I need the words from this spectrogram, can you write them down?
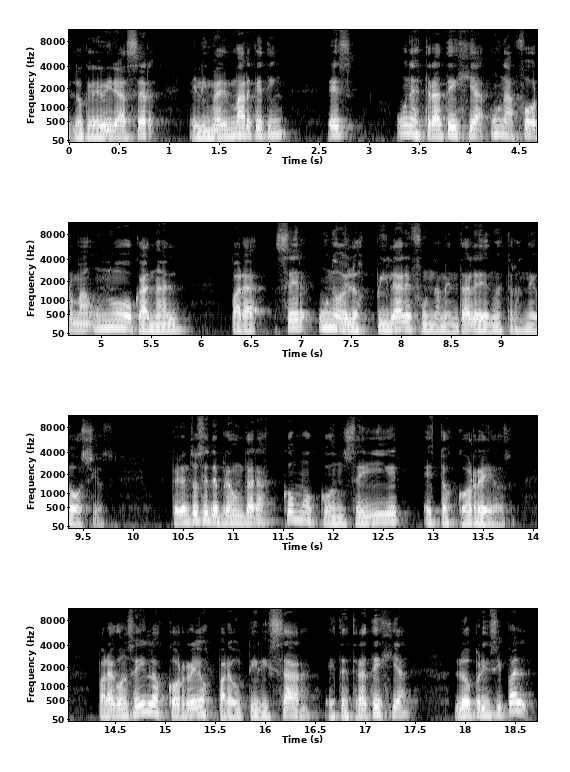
lo que debería hacer el email marketing es una estrategia, una forma, un nuevo canal para ser uno de los pilares fundamentales de nuestros negocios. Pero entonces te preguntarás cómo conseguir estos correos. Para conseguir los correos, para utilizar esta estrategia, lo principal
